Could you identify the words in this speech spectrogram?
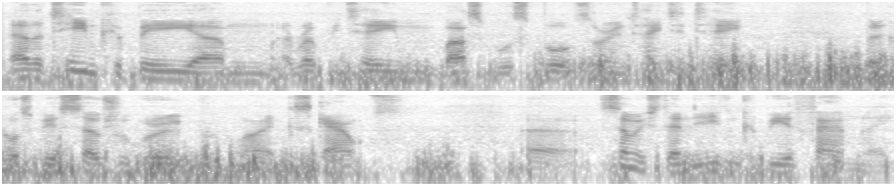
Now, the team could be um, a rugby team, basketball, sports orientated team, but it could also be a social group like scouts. Uh, to some extent, it even could be a family.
